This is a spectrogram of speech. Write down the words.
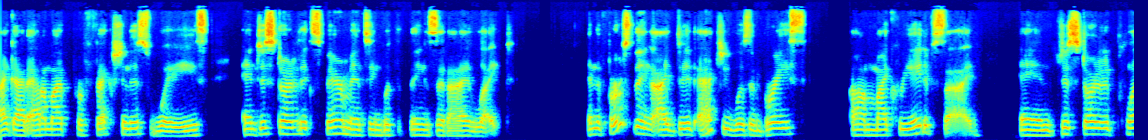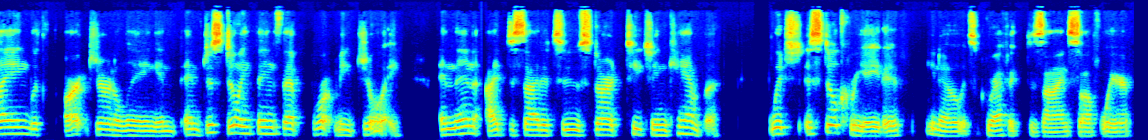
I got out of my perfectionist ways and just started experimenting with the things that I liked. And the first thing I did actually was embrace um, my creative side and just started playing with art journaling and, and just doing things that brought me joy. And then I decided to start teaching Canva, which is still creative. You know, it's graphic design software.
